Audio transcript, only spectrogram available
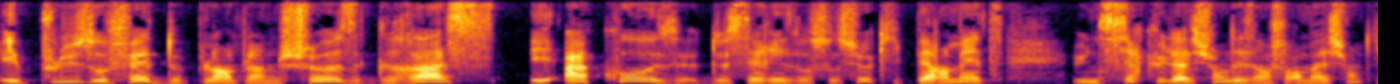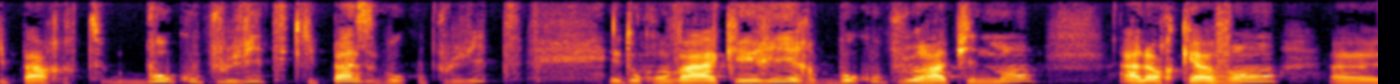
et plus au fait de plein plein de choses grâce et à cause de ces réseaux sociaux qui permettent une circulation des informations qui partent beaucoup plus vite, qui passent beaucoup plus vite. Et donc on va acquérir beaucoup plus rapidement, alors qu'avant, euh,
